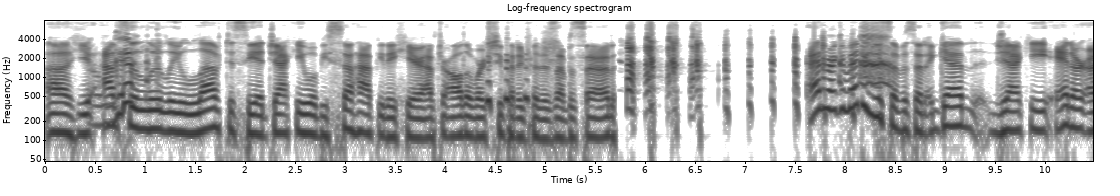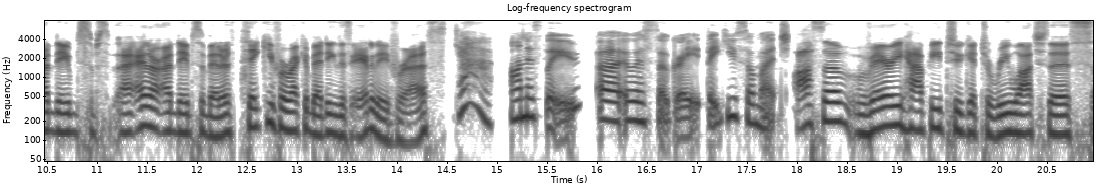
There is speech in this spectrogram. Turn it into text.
Uh, you Oh, absolutely love to see it. Jackie will be so happy to hear after all the work she put in for this episode. and recommending this episode again, Jackie and our unnamed subs- uh, and our unnamed submitter. Thank you for recommending this anime for us. Yeah, honestly, uh, it was so great. Thank you so much. Awesome. Very happy to get to rewatch this,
